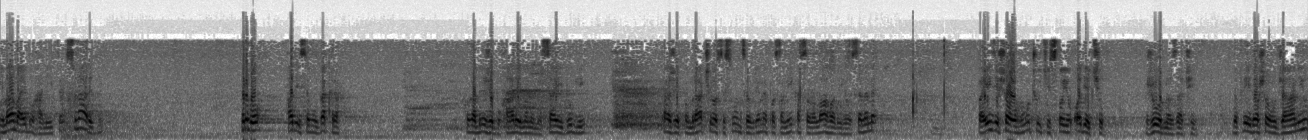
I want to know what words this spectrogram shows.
imama Ebu Hanife su naredni. Prvo, hadis Ebu Bakra, koga bliže Buhare, imamo Mesai i drugi, kaže, pomračilo se sunce u vrijeme poslanika, sallallahu alaihi wasallame, pa je izišao obučujući svoju odjeću, žurno, znači, dok nije došao u džamiju,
